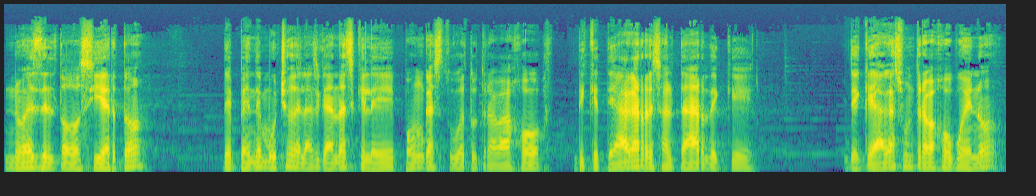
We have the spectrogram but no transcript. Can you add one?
no es del todo cierto. Depende mucho de las ganas que le pongas tú a tu trabajo, de que te haga resaltar, de que, de que hagas un trabajo bueno,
